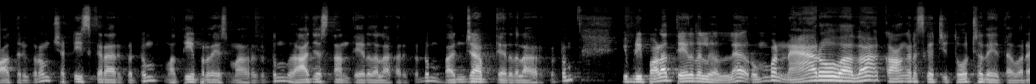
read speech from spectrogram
பார்த்துருக்கிறோம். சத்தீஸ்கராக இருக்கட்டும் மத்திய பிரதேசமாக இருக்கட்டும் ராஜஸ்தான் தேர்தலாக இருக்கட்டும் பஞ்சாப் தேர்தலாக இருக்கட்டும். இப்படி பல தேர்தல்களில் ரொம்ப நேரோவாக தான் காங்கிரஸ் கட்சி தோற்றதை தவிர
